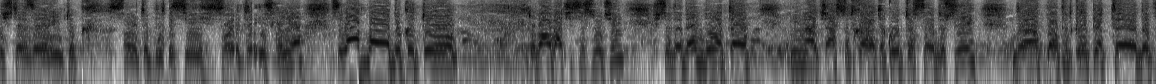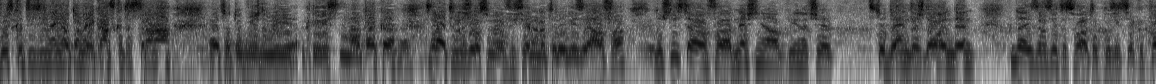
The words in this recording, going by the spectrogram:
и ще заявим тук своите позиции, своите искания. Сега, докато това обаче се случи, ще дадем думата и на част от хората, които са дошли да подкрепят, да поискат извинения от американската страна. Ето тук виждаме и активисти на Атака. Здравейте, наживо сме в ефира на телевизия Алфа. Дошли сте в днешния, иначе студен, дъждовен ден, да изразите своята позиция. Какво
